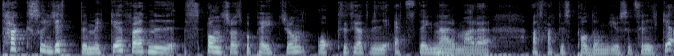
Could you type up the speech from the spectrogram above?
Tack så jättemycket för att ni sponsrar oss på Patreon och ser till att vi är ett steg närmare att faktiskt podda om ljusets rike.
